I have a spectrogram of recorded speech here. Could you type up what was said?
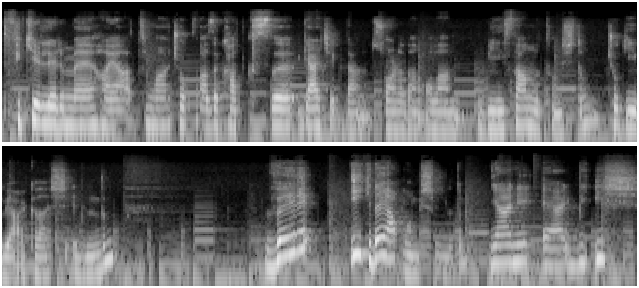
fikirlerime, hayatıma çok fazla katkısı gerçekten sonradan olan bir insanla tanıştım. Çok iyi bir arkadaş edindim. Ve iyi ki de yapmamışım dedim. Yani eğer bir iş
